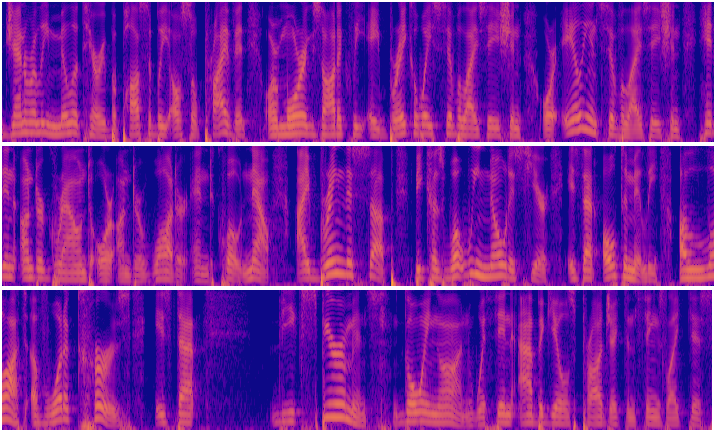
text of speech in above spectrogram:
generally military, but possibly also also private, or more exotically, a breakaway civilization or alien civilization hidden underground or underwater. End quote. Now, I bring this up because what we notice here is that ultimately a lot of what occurs is that the experiments going on within Abigail's project and things like this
